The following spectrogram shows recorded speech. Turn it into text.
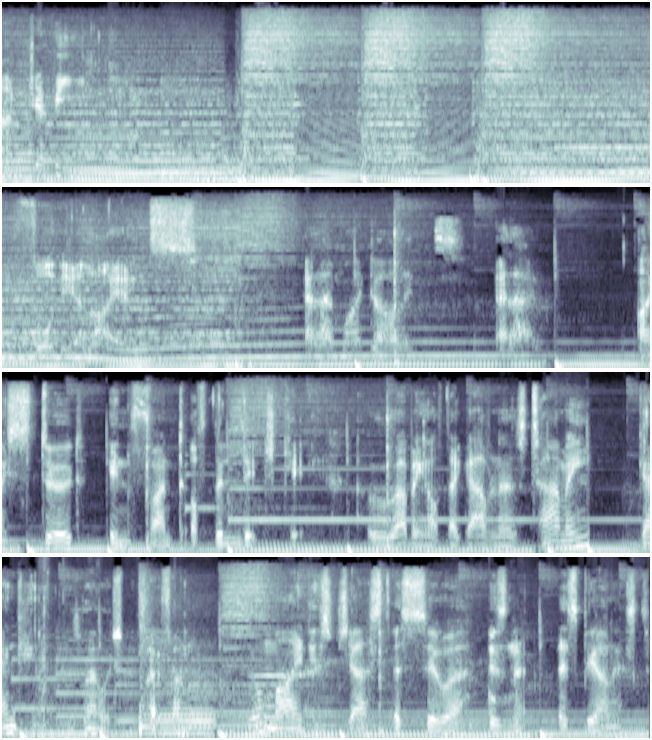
I'm Jeppy. For the Alliance. Hello, my darlings. Hello. I stood in front of the Lich King, rubbing off the governor's tummy, ganking as well, which is quite fun. Your mind is just a sewer, isn't it? Let's be honest.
